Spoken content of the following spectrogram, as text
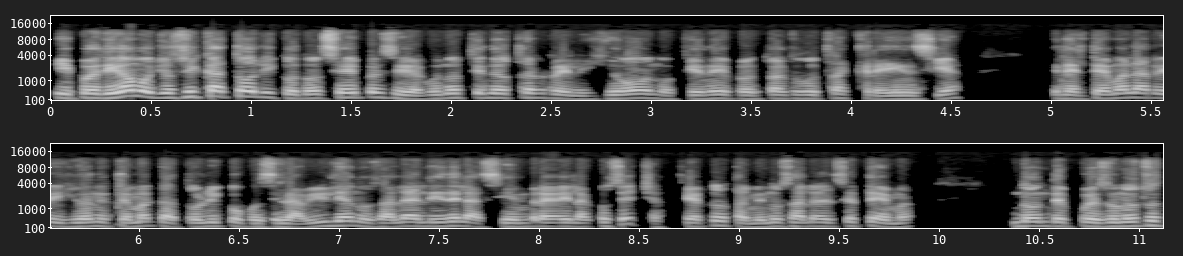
Y pues digamos, yo soy católico, no sé pues, si alguno tiene otra religión o tiene de pronto otra creencia. En el tema de la religión, en el tema católico, pues en la Biblia nos habla la ley de la siembra y la cosecha, ¿cierto? También nos habla de ese tema, donde pues nosotros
